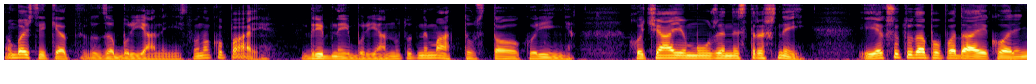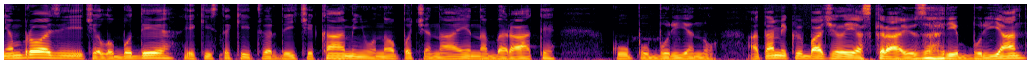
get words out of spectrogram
Ну, бачите, яка тут забур'яненість. Воно копає. Дрібний бур'ян. Ну тут нема товстого коріння. Хоча йому вже не страшний. І якщо туди попадає корінь амброзії, чи лободи, якийсь такий твердий, чи камінь, воно починає набирати купу бур'яну. А там, як ви бачили, я з краю загріб бур'ян.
